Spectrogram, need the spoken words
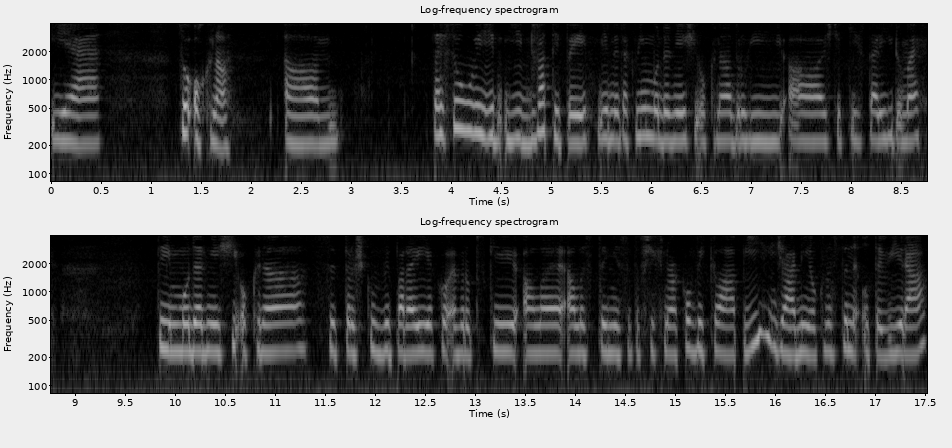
je, jsou okna. Um, Tady jsou dva typy. Jedny takový modernější okna, druhý a ještě v těch starých domech. Ty modernější okna se trošku vypadají jako evropsky, ale, ale stejně se to všechno jako vyklápí. Žádný okno se neotevírá,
